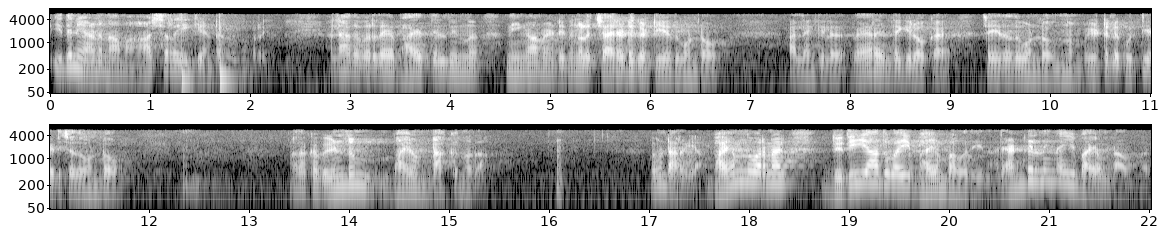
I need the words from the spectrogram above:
ഇതിനെയാണ് നാം ആശ്രയിക്കേണ്ടത് എന്ന് പറയും. അല്ലാതെ വെറുതെ ഭയത്തിൽ നിന്ന് നീങ്ങാൻ വേണ്ടി നിങ്ങൾ ചരട് കെട്ടിയത് കൊണ്ടോ അല്ലെങ്കിൽ വേറെ എന്തെങ്കിലുമൊക്കെ ചെയ്തതുകൊണ്ടോ ഒന്നും വീട്ടിൽ കുറ്റിയടിച്ചത് കൊണ്ടോ അതൊക്കെ വീണ്ടും ഭയം ഉണ്ടാക്കുന്നതാണ് അതുകൊണ്ട് അറിയാം ഭയം എന്ന് പറഞ്ഞാൽ ദ്വിതീയാതുവായി ഭയം ഭവതീന രണ്ടിൽ നിന്ന് ഈ ഭയം ഉണ്ടാവുന്നത്.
